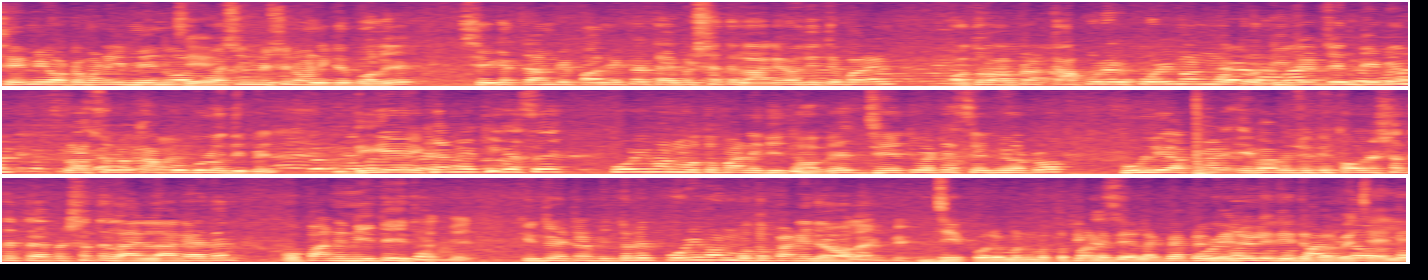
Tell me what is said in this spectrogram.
semi automatic manual washing machine অনেকে বলে সেক্ষেত্রে আপনি পানিটা ট্যাপের সাথে লাগাইও দিতে পারেন অথবা আপনার কাপড়ের পরিমাণ মতো ডিটারজেন্ট দিবেন প্লাস হলো কাপড়গুলো দিবেন। দিয়ে এখানে ঠিক আছে পরিমাণ মতো পানি দিতে হবে যেহেতু এটা সেমি অটো ফুললি আপনার এভাবে যদি কলের সাথে ট্যাপের সাথে লাইন লাগাই দেন ও পানি নিতেই থাকবে। কিন্তু এটার ভিতরে পরিমাণ মতো পানি দেওয়া লাগবে। জি পরিমাণ মতো পানি? দিয়ে লাগবে আপনি ম্যানুয়ালি দিতে পানি পারবে দেওয়ার চাইলে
